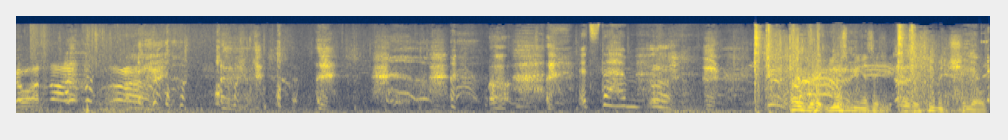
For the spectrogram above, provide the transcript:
Come on! It's them! Oh, use me as a as a human shield.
